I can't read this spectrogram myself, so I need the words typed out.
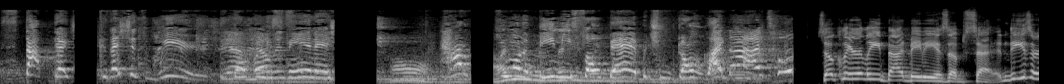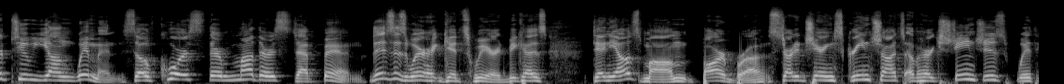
Stop that because that shit's weird. Yeah, you don't understand that How the f- you want to be me so bad, but you don't like that? I told So clearly, Bhad Bhabie is upset. And these are two young women. So, of course, their mothers step in. This is where it gets weird because Danielle's mom, Barbara, started sharing screenshots of her exchanges with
